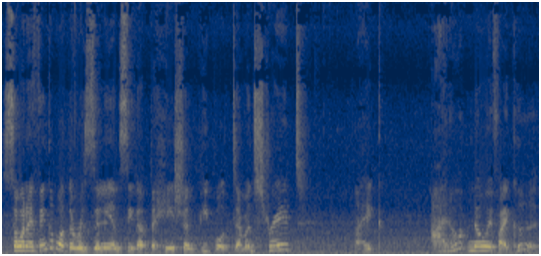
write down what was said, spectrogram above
So when I think about the resiliency that the Haitian people demonstrate, like I don't know if I could.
